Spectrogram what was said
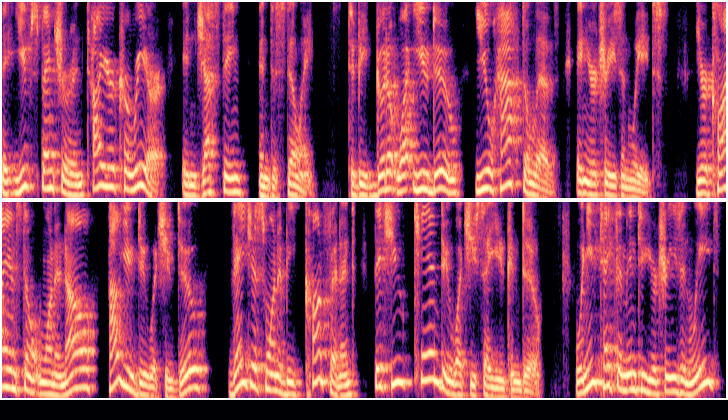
that you've spent your entire career ingesting and distilling. To be good at what you do, you have to live in your trees and weeds. Your clients don't want to know how you do what you do. They just want to be confident that you can do what you say you can do. When you take them into your trees and weeds,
